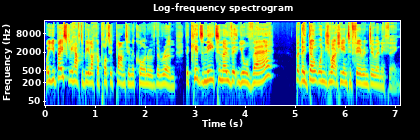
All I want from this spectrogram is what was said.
where you basically have to be like a potted plant in the corner of the room. The kids need to know that you're there but they don't want you to actually interfere and do anything.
